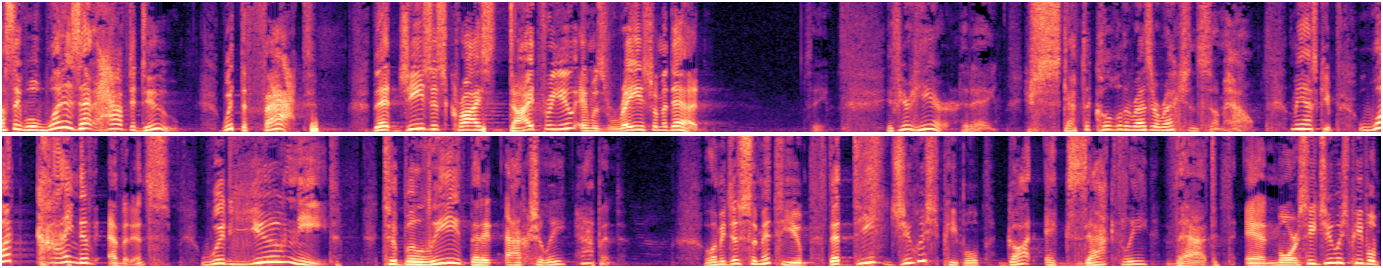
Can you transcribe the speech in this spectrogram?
I'll say, well, what does that have to do with the fact that Jesus Christ died for you and was raised from the dead? See, if you're here today, you're skeptical of the resurrection somehow. Let me ask you, what kind of evidence would you need to believe that it actually happened? Let me just submit to you that these Jewish people got exactly that and more. See, Jewish people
